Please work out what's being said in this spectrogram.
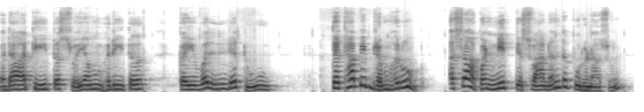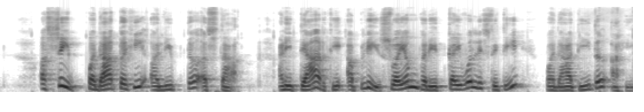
पदातीत स्वयंभरित कैवल्य तू. तथापि ब्रह्मरूप असं आपण नित्य स्वानंदपूर्ण असून असी पदातही अलिप्त असता. आणि त्या अर्थी आपली स्वयंभरीत कैवल्य स्थिती पदातीत आहे.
